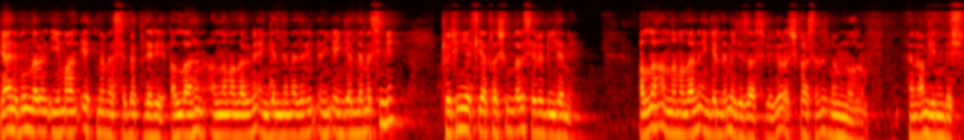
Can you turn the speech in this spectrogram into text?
Yani bunların iman etmeme sebepleri Allah'ın anlamalarını engellemeleri engellemesi mi? Kötü niyetli yaklaşımları sebebiyle mi? Allah anlamalarını engelleme cezası veriyor. Açıklarsanız memnun olurum. En'am 25.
